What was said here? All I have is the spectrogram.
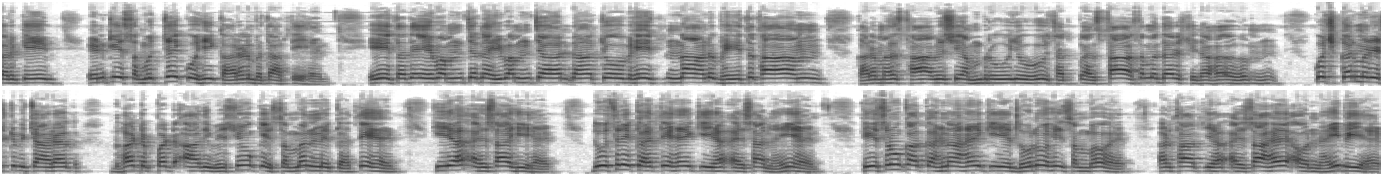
करके इनके समुच्चय को ही कारण बताते हैं। ए तदेव च नैवं च न चोभे नानुभेत था कर्मस्था विषय ब्रूयु सत्वस्था समदर्शिन। कुछ कर्मनिष्ठ विचारक घटपट आदि विषयों के संबंध में कहते हैं कि यह ऐसा ही है। दूसरे कहते हैं कि यह ऐसा नहीं है। तीसरों का कहना है कि ये दोनों ही संभव है। अर्थात यह ऐसा है और नहीं भी है।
